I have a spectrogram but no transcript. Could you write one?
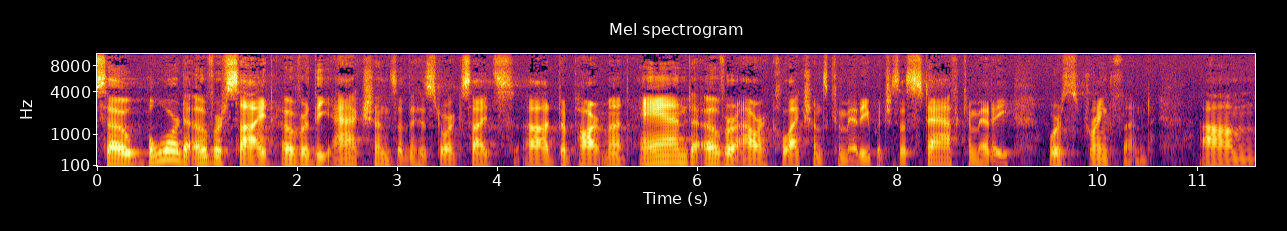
So, board oversight over the actions of the Historic Sites uh, Department and over our Collections Committee, which is a staff committee, were strengthened. Um,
